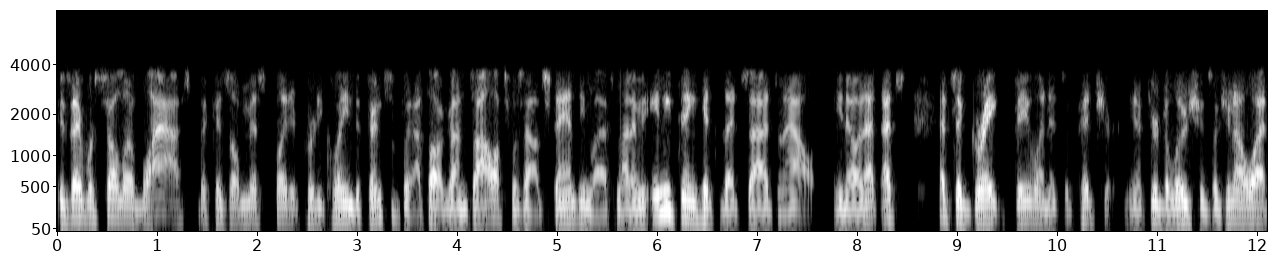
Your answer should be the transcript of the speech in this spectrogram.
is they were solo blast because Ole Miss played it pretty clean defensively. I thought Gonzalez was outstanding last night. I mean, anything hit to that side's an out. You know, and that, that's that's a great feeling as a pitcher. You know, if you're DeLucia, says, you know what,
